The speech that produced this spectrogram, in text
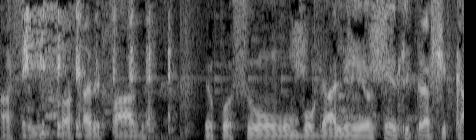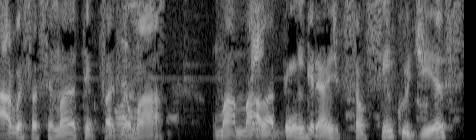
assumo que estou atarefado. Eu possuo um, um bugalinho, eu tenho que ir pra Chicago essa semana, tenho que fazer uma, uma mala bem grande, que são cinco dias,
